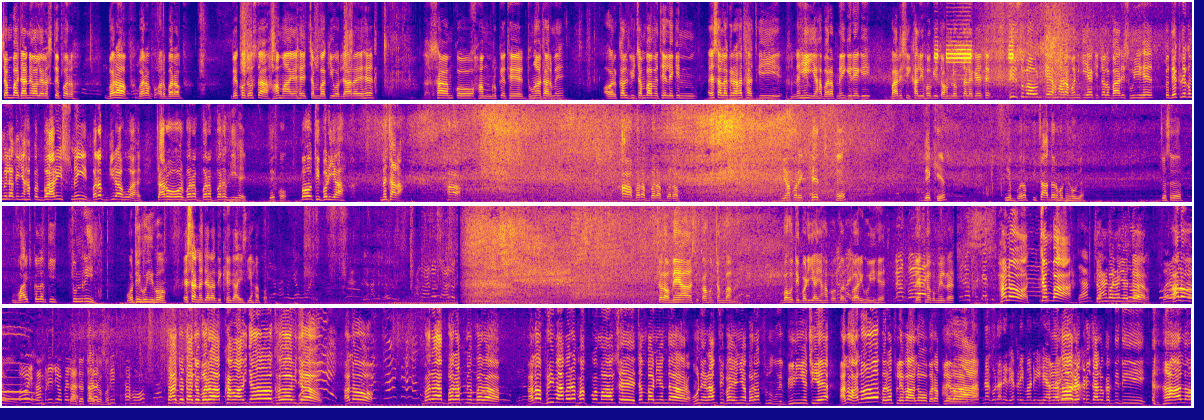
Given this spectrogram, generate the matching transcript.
चंबा जाने वाले रास्ते पर बर्फ़ बर्फ़ और बर्फ़। देखो दोस्ता, हम आए हैं चंबा की ओर जा रहे हैं। शाम को हम रुके थे धुआंधार में और कल भी चंबा में थे, लेकिन ऐसा लग रहा था कि नहीं, यहाँ बर्फ़ नहीं गिरेगी, बारिश ही खाली होगी तो हम लोग चले गए थे। फिर सुबह उठ के हमारा मन किया कि चलो बारिश हुई है तो देखने को मिला कि यहाँ पर बारिश नहीं, बर्फ़ गिरा हुआ है। चारों ओर बर्फ़ बर्फ़ बर्फ़ ही है। देखो बहुत ही बढ़िया नज़ारा। हाँ। हाँ बर्फ़ बर्फ़ बर्फ़। यहाँ पर एक खेत है। देखिए, ये बर्फ़ की चादर होटे हुई है। जैसे वाइट कलर की चुनरी ओढ़ी हुई हो, ऐसा नज़ारा दिखेगा इस यहाँ पर। चलो मैं आ चुका हूँ चंबा में बहुत ही बढ़िया यहाँ पर बर्फबारी हुई है देखने को मिल रहा है हेलो ચંબા ધ્યાન- ચંબાની ધ્યાન અંદર બરાબર. હાલો ઓય સાંભળી લ્યો પેલા તાજો, તાજો. તરત slip થાહો. તાજો તાજો બરફ ખાવા આવી જાઓ ખાવા આવી જાઓ હાલો બરફ બરફ ને બરફ હાલો ફ્રીમાં બરફ આપવામાં આવશે ચંબાની અંદર. હું ને રામસિંહભાઈ અહીંયા બરફ ભીણીએ છીએ. હાલો હાલો બરફ લેવા હાલો બરફ લેવા. રેકડી માંડવી હાલો રેકડી ચાલુ કરી દીધી. હાલો.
